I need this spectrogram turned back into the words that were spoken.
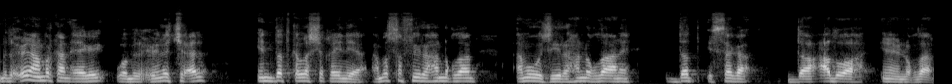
madaxweynaha markaan eegay waa madaxweyne jecel in dadka la shaqaynaya ama safiir ha noqdaan ama wasiir ha noqdaane dad isaga daacad u ah inay noqdaan.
